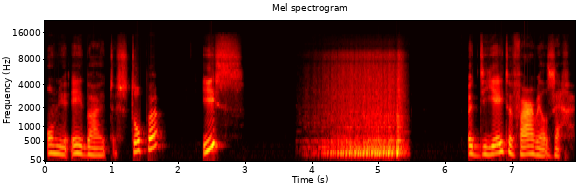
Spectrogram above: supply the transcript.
om je eetbuien te stoppen, is het diëten vaarwel zeggen.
